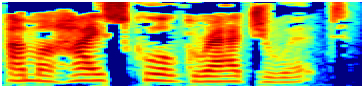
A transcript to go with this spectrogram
I'm a high school graduate.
